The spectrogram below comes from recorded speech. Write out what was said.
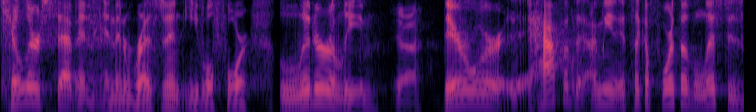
Killer Seven, and then Resident Evil Four. Literally, Yeah, there were half of the. I mean, it's like a fourth of the list is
